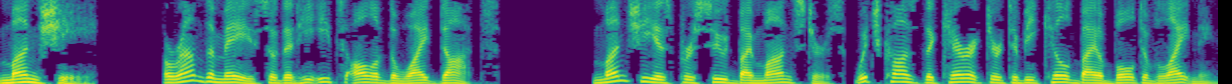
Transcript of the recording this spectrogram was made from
Munchie around the maze so that he eats all of the white dots. Munchie is pursued by monsters, which cause the character to be killed by a bolt of lightning,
